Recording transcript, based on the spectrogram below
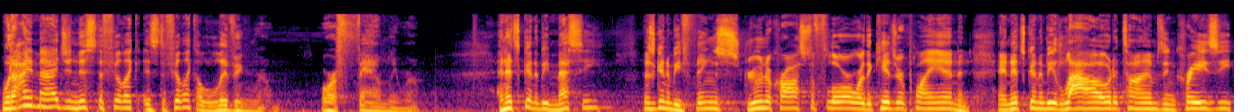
What I imagine this to feel like is to feel like a living room or a family room. And it's going to be messy. There's going to be things strewn across the floor where the kids are playing, and, and it's going to be loud at times and crazy.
